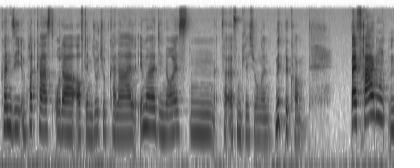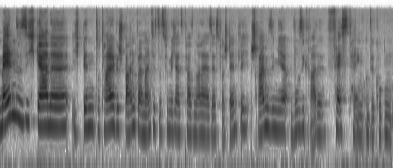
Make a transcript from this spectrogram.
können Sie im Podcast oder auf dem YouTube-Kanal immer die neuesten Veröffentlichungen mitbekommen. Bei Fragen melden Sie sich gerne. Ich bin total gespannt, weil manches ist für mich als Personaler ja selbstverständlich. Schreiben Sie mir, wo Sie gerade festhängen und wir gucken,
